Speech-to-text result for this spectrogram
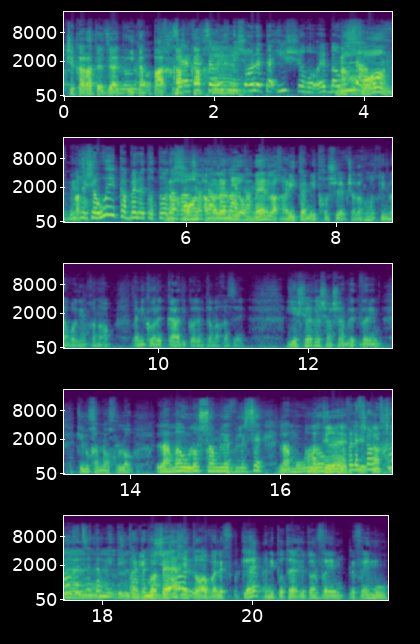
כשקראת את זה, לא, התהפכת. זה אתה צריך לשאול את האיש שרואה באולם. נכון, נכון. מפני שהוא יקבל את אותו דבר שאתה קראת. נכון, אבל אני אומר לך, אני תמיד חושב, כשאנחנו מתחילים לעבוד עם חנוך, ואני קראתי קודם את המחזה, יש לי הרגשה שהרבה דברים, כאילו חנוך לא, למה הוא לא שם לב לזה? למה הוא אבל לא... תראה, אבל אפשר לפתוח את זה תמיד איתו אני פותח איתו, אבל לפ... כן, אני פותח איתו, לפעמים, לפעמים הוא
